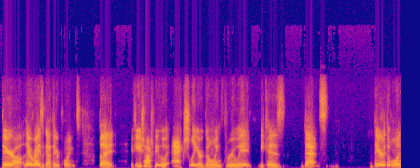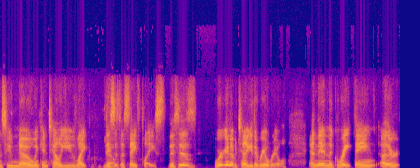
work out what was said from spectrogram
They're, Mhm. all everybody's got their points. But if you talk to people who actually are going through it, because that's, they're the ones who know and can tell you, like, this Yeah. is a safe place. This Yeah. is, we're going to tell you the real, real. And then the great thing, other,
